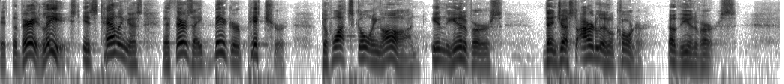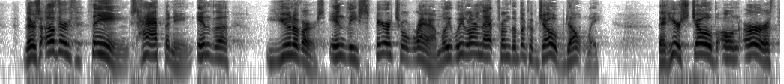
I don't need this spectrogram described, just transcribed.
at the very least, it's telling us that there's a bigger picture to what's going on in the universe than just our little corner of the universe. There's other things happening in the universe, in the spiritual realm. We, we learn that from the book of Job, don't we? That here's Job on earth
